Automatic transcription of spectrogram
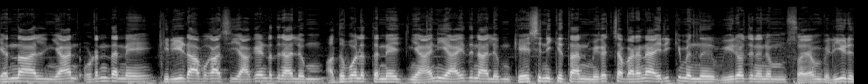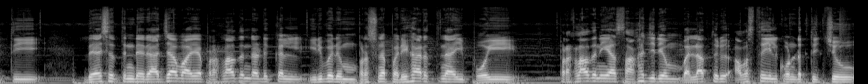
എന്നാൽ ഞാൻ ഉടൻ തന്നെ കിരീടാവകാശിയാകേണ്ടതിനാലും അതുപോലെ തന്നെ ജ്ഞാനിയായതിനാലും കേശിനിക്ക് താൻ മികച്ച വരനായിരിക്കുമെന്ന് വീരോചനനും സ്വയം വിലയിരുത്തി ദേശത്തിന്റെ രാജാവായ പ്രഹ്ലാദന്റെ അടുക്കൽ ഇരുവരും പ്രശ്നപരിഹാരത്തിനായി പോയി. പ്രഹ്ലാദനെ ആ സാഹചര്യം വല്ലാത്തൊരു അവസ്ഥയിൽ കൊണ്ടെത്തിച്ചു.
